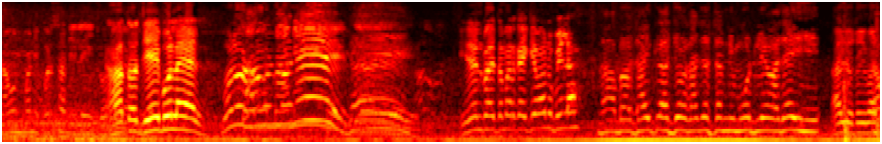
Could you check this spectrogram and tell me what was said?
ચાઉન મને પ્રસાદી લઈ જો. હા તો જય બોલાય બોલો રાવણ માની. જય. હિરેનભાઈ તમારે કઈ કહેવાનું પેલા? ના બસ હાઈ જો રાજસ્થાનની મોડ લેવા જાય હી આજો તો એ વાત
